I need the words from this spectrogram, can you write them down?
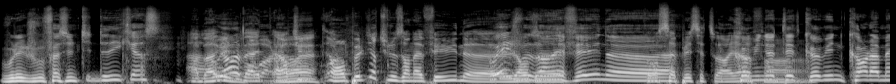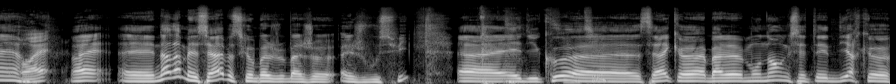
Vous voulez que je vous fasse une petite dédicace Ah bah oui. non, bah, Oh, bah, alors tu- on peut le dire, tu nous en as fait une. euh, Oui, je vous en ai fait une. euh, Comment s'appelait cette soirée-là Communauté enfin, de communes quand la mer. Ouais. Ouais. Et non, non, mais c'est vrai parce que bah, je, bah, je, et je vous suis. Euh, et du coup, euh, c'est vrai que bah, le- mon angle, c'était de dire que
